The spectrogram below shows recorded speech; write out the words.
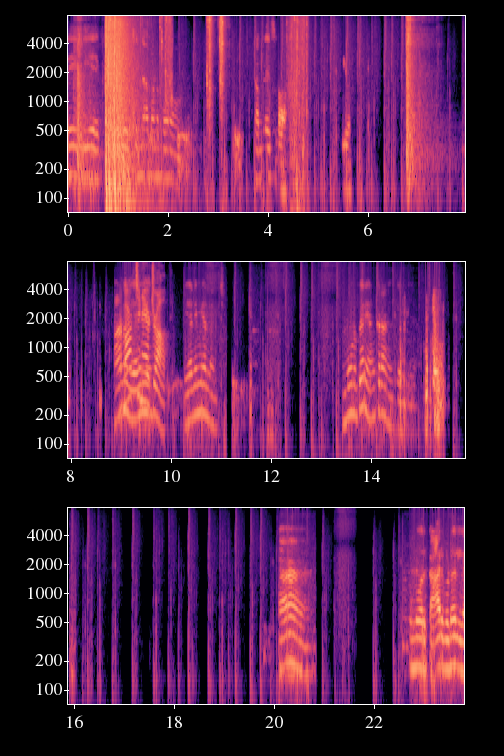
யாரே இல்லையே என்ன பண்ண போறோம். ஆனா Marked an enemy- airdrop. எனிமியா நினைச்சு மூணு பேர் எங்கறானு தெரியல ஆ. இன்னொரு கார் கூட இல்ல.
